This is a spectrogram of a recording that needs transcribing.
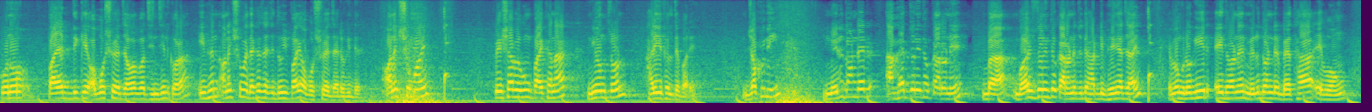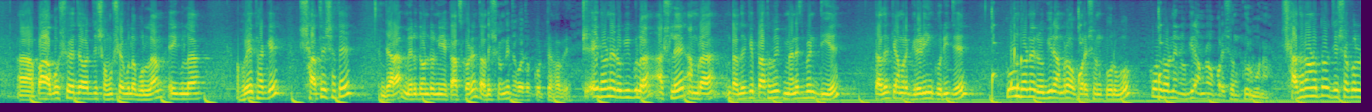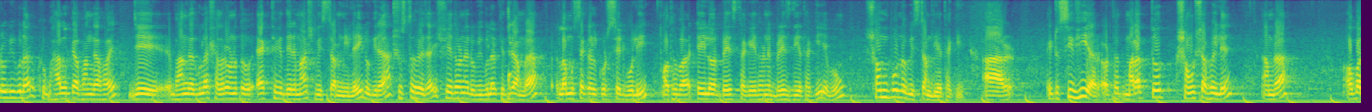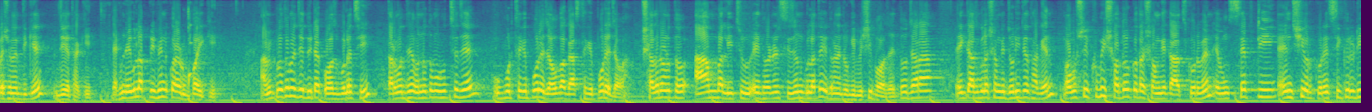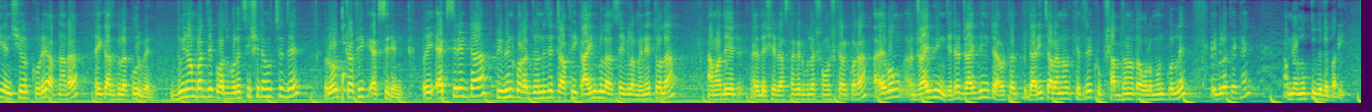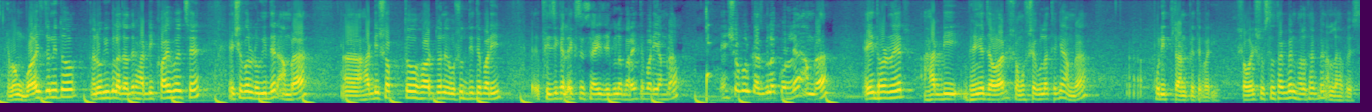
কোনো পায়ের দিকে অবশ হয়ে যাওয়া বা ঝিনঝিন করা ইভেন অনেক সময় দেখা যায় যে দুই পায়ে অবশ হয়ে যায় রোগীদের। অনেক সময় পেশাব এবং পায়খানার নিয়ন্ত্রণ হারিয়ে ফেলতে পারে। যখনই মেরুদণ্ডের আঘাতজনিত কারণে বা বয়সজনিত কারণে যদি হাড্ডি ভেঙে যায় এবং রোগীর এই ধরনের মেরুদণ্ডের ব্যথা এবং পা অবশ হয়ে যাওয়ার যে সমস্যাগুলো বললাম, এইগুলা হয়ে থাকে। সাথে সাথে যারা মেরুদণ্ড নিয়ে কাজ করেন, তাদের সঙ্গে যোগাযোগ করতে হবে। এই ধরনের রোগীগুলো আসলে আমরা তাদেরকে প্রাথমিক ম্যানেজমেন্ট দিয়ে তাদেরকে আমরা গ্রেডিং করি যে কোন ধরনের রোগীর আমরা অপারেশন করব, কোন ধরনের রোগীর আমরা অপারেশন করব না। সাধারণত যে সকল রোগীগুলার খুব হালকা ভাঙ্গা হয়, যে ভাঙ্গাগুলা সাধারণত এক থেকে দেড় মাস বিশ্রাম নিলেই রোগীরা সুস্থ হয়ে যায়। সেই ধরনের রোগীগুলোর ক্ষেত্রে আমরা লামোস্যাক্রাল কোর্সেট বলি, অথবা টেইলর ব্রেস থাকে, এই ধরনের ব্রেস দিয়ে থাকি এবং সম্পূর্ণ বিশ্রাম দিয়ে থাকি। আর একটু সিভিয়ার অর্থাৎ মারাত্মক সমস্যা হইলে আমরা অপারেশনের দিকে যেয়ে থাকি। এখন এগুলো প্রিভেন্ট করার উপায় কি? আমি প্রথমে যে দুইটা কজ বলেছি, তার মধ্যে অন্যতম হচ্ছে যে উপর থেকে পড়ে যাওয়া বা গাছ থেকে পড়ে যাওয়া। সাধারণত আম বা লিচু এই ধরনের সিজনগুলোতে এই ধরনের রোগী বেশি পাওয়া যায়। তো যারা এই কাজগুলোর সঙ্গে জড়িত থাকেন, অবশ্যই খুবই সতর্কতার সঙ্গে কাজ করবেন এবং সেফটি এনশিওর করে সিকিউরিটি এনশিওর করে আপনারা এই কাজগুলো করবেন। দুই নম্বর যে কজ বলেছি, সেটা হচ্ছে যে রোড ট্রাফিক অ্যাক্সিডেন্ট ওই অ্যাক্সিডেন্টটা প্রিভেন্ট করার জন্য যে ট্রাফিক আইনগুলো আছে, এগুলো মেনে চলা আমাদের দেশের রাস্তাঘাটগুলো সংস্কার করা এবং ড্রাইভিং যেটা ড্রাইভিংটা অর্থাৎ গাড়ি চালানোর ক্ষেত্রে খুব সাবধানতা অবলম্বন করলে এগুলো থেকে আমরা মুক্তি পেতে পারি। এবং বয়সজনিত রোগীগুলো যাদের হাড্ডি ক্ষয় হয়েছে, এই সকল রোগীদের আমরা হাড্ডি শক্ত হওয়ার জন্য ওষুধ দিতে পারি ফিজিক্যাল এক্সারসাইজ এগুলো বাড়াইতে পারি আমরা। এই সকল কাজগুলো করলে আমরা এই ধরনের হাড্ডি ভেঙে যাওয়ার সমস্যাগুলো থেকে আমরা পরিত্রাণ পেতে পারি। সবাই সুস্থ থাকবেন, ভালো থাকবেন, আল্লাহ হাফেজ।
